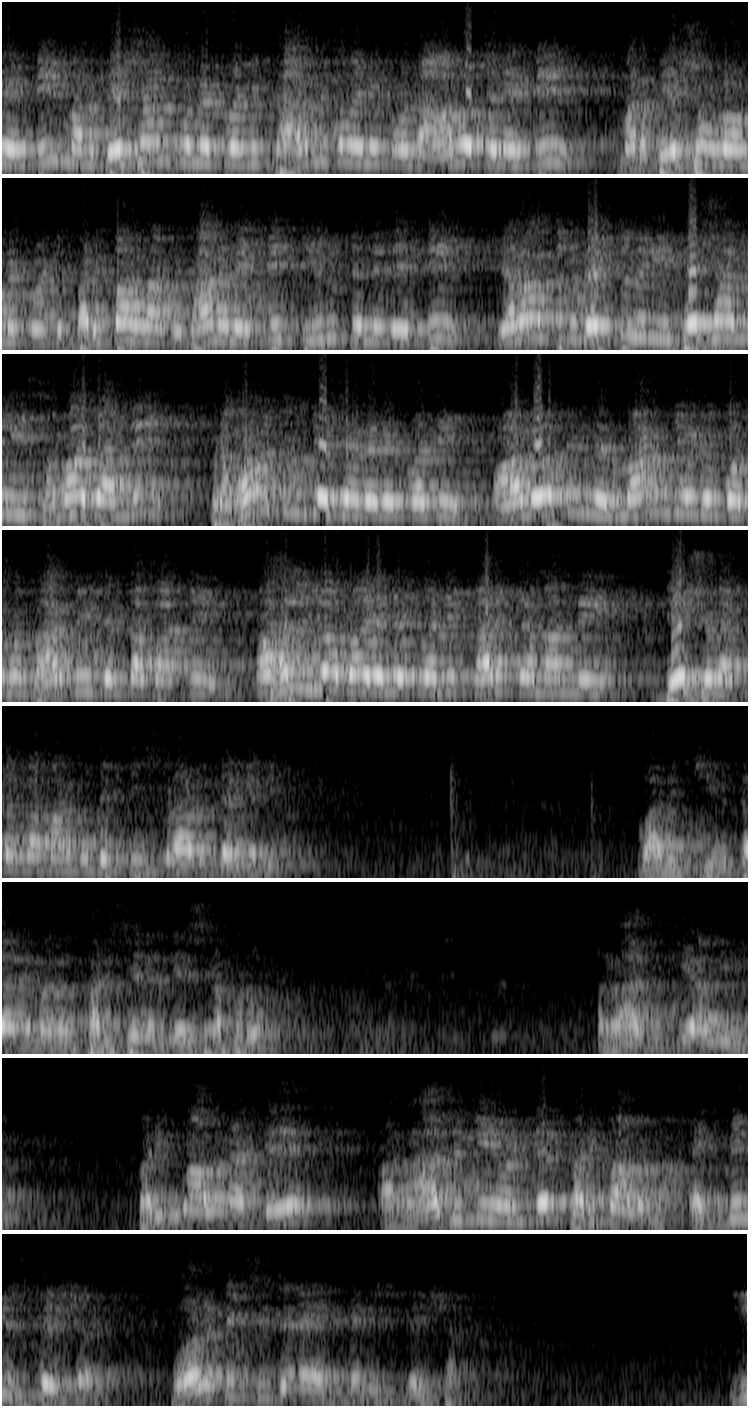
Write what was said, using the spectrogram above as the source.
చరిత్ర ఏంటి మన దేశానికి ఉన్నటువంటి ధార్మికమైనటువంటి ఆలోచన ఏంటి మన దేశంలో ఉన్నటువంటి పరిపాలనా విధానం ఏంటి తీరుతెన్నులేంటి ఎలాంటి వ్యక్తులు ఈ దేశాన్ని ఈ సమాజాన్ని ప్రభావితం చేశారనేటువంటి ఆలోచన నిర్మాణం చేయడం కోసం భారతీయ జనతా పార్టీ అహల్యోబాయ్ అనేటువంటి కార్యక్రమాన్ని దేశవ్యాప్తంగా మన ముందుకు తీసుకురావడం జరిగింది వారి జీవితాన్ని మనం పరిశీలన చేసినప్పుడు రాజకీయాలు పరిపాలన అంటే ఆ రాజకీయం అంటే పరిపాలన అడ్మినిస్ట్రేషన్ పాలిటిక్స్ ఇస్ అనే అడ్మినిస్ట్రేషన్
